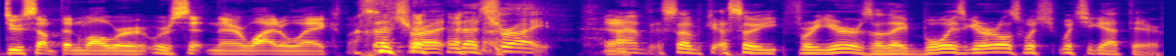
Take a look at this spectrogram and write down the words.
do something while we're we're sitting there wide awake. That's right. That's right yeah. Um, so, so for yours, are they boys, girls? What what you got there?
